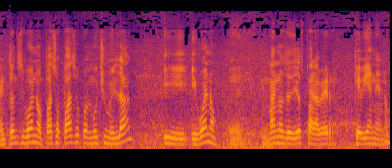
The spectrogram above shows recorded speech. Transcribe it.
Entonces, bueno, paso a paso, con mucha humildad y, bueno, eh, manos de Dios para ver qué viene, ¿no?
